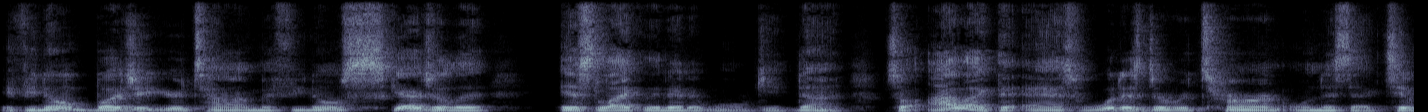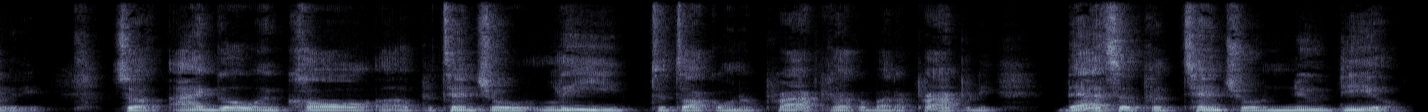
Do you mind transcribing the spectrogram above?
if you don't budget your time, if you don't schedule it, it's likely that it won't get done. So I like to ask, what is the return on this activity? So if I go and call a potential lead to talk on a property, talk about a property, that's a potential new deal.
